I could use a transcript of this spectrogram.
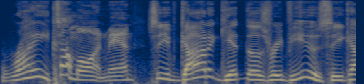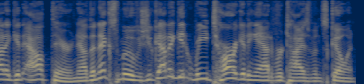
Right. Come on, man. So you've got to get those reviews. So you got to get out there. Now the next move is you got to get retargeting advertisements going.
